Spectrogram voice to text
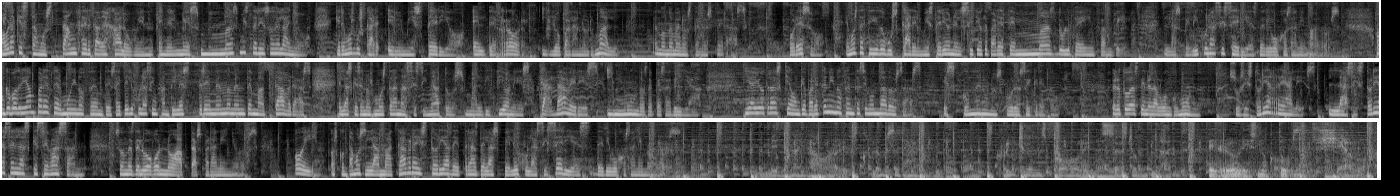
Ahora que estamos tan cerca de Halloween, en el mes más misterioso del año, queremos buscar el misterio, el terror y lo paranormal en donde menos te lo esperas. Por eso, hemos decidido buscar el misterio en el sitio que parece más dulce e infantil, las películas y series de dibujos animados. Aunque podrían parecer muy inocentes, hay películas infantiles tremendamente macabras en las que se nos muestran asesinatos, maldiciones, cadáveres y mundos de pesadilla. Y hay otras que, aunque parecen inocentes y bondadosas, esconden un oscuro secreto. Pero todas tienen algo en común. Sus historias reales, las historias en las que se basan, son desde luego no aptas para niños. Hoy os contamos la macabra historia detrás de las películas y series de dibujos animados. The midnight hour is close at hand. Creatures crawl in search of blood. Terrores nocturnos. Shell.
